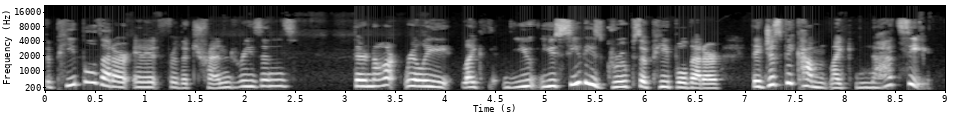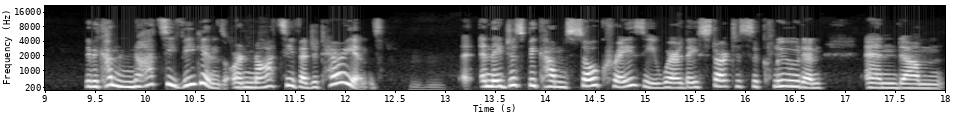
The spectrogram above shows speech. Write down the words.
the people that are in it for the trend reasons, they're not really like you. You see these groups of people that are they just become like Nazi. They become Nazi vegans or Nazi vegetarians and they just become so crazy where they start to seclude and and um,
